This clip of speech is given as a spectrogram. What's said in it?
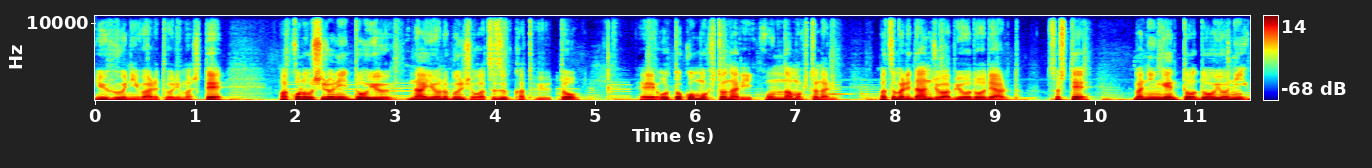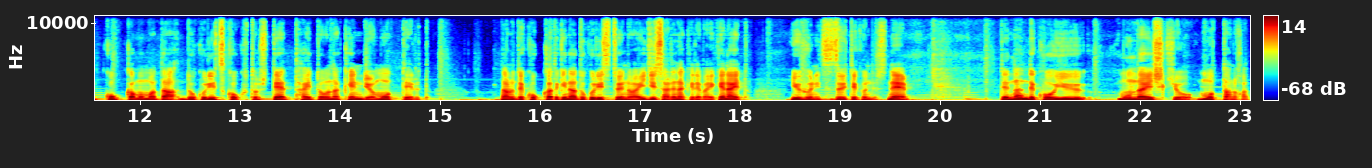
いうふうに言われておりまして、まあ、この後ろにどういう内容の文章が続くかというと、えー、男も人なり女も人なり、まあ、つまり男女は平等であると。そして、まあ、人間と同様に国家もまた独立国として対等な権利を持っていると。なので国家的な独立というのは維持されなければいけないと。いうふうに続いていくんですね。でなんでこういう問題意識を持ったのか。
